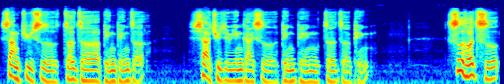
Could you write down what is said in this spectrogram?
上句是仄仄平平仄，下句就应该是平平仄仄平。诗和词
